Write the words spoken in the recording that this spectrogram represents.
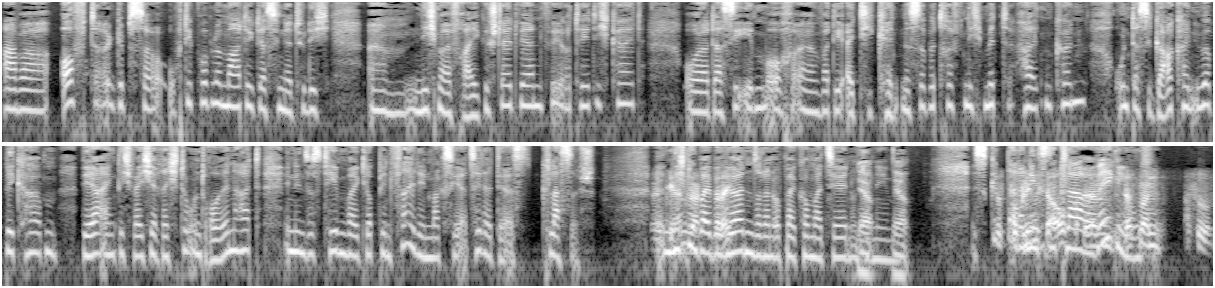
Aber oft äh, gibt es da auch die Problematik, dass sie natürlich ähm, nicht mal freigestellt werden für ihre Tätigkeit oder dass sie eben auch, äh, was die IT-Kenntnisse betrifft, nicht mithalten können und dass sie gar keinen Überblick haben, wer eigentlich welche Rechte und Rollen hat in den Systemen, weil ich glaube, den Fall, den Max hier erzählt hat, der ist klassisch. Äh, nicht nur bei Behörden, sondern auch bei kommerziellen ja, Unternehmen. Ja. Es gibt allerdings eine klare ähm, Regelung. Man, achso,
